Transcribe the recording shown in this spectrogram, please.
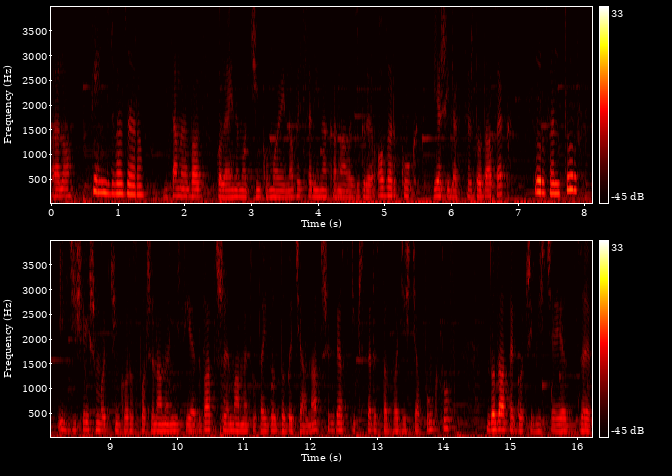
elo. 5-2-0. Witamy Was w kolejnym odcinku mojej nowej serii na kanale z gry Overcook. Jesz ile chcesz dodatek? Surf and Turf. I w dzisiejszym odcinku rozpoczynamy misję 2-3. Mamy tutaj do zdobycia na 3 gwiazdki 420 punktów. Dodatek oczywiście jest z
